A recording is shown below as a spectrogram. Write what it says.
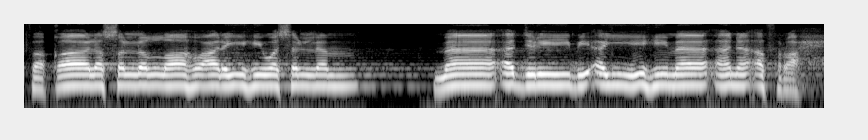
فقال صلى الله عليه وسلم ما أدري بأيهما أنا أفرح.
